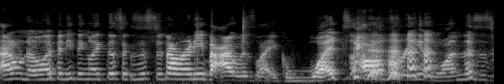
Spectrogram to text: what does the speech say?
I don't know if anything like this existed already, but I was like, "What? All three in one? This is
